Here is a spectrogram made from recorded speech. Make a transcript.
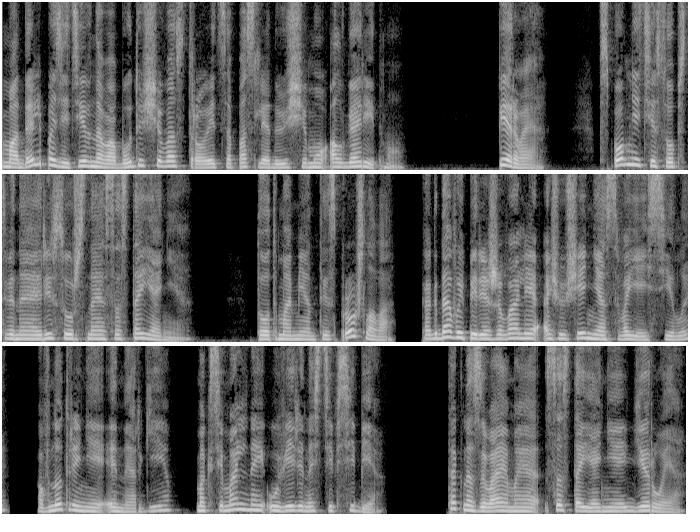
Модель позитивного будущего строится по следующему алгоритму. Первое. Вспомните собственное ресурсное состояние. Тот момент из прошлого, когда вы переживали ощущение своей силы, внутренней энергии, максимальной уверенности в себе. Так называемое состояние героя.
